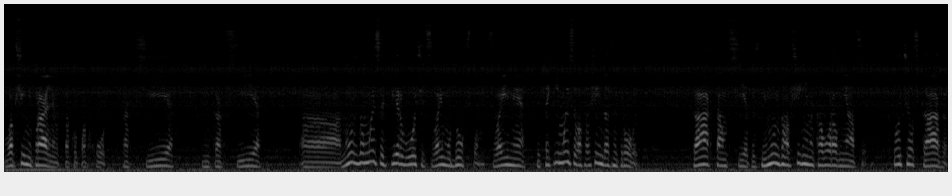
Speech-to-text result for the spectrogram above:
вообще неправильный вот такой подход. Как все, не как все. А, нужно мыслить в первую очередь своим удобством, своими... То есть такие мысли вас вообще не должны трогать. Как там все, то есть не нужно вообще ни на кого равняться. Кто что скажет.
